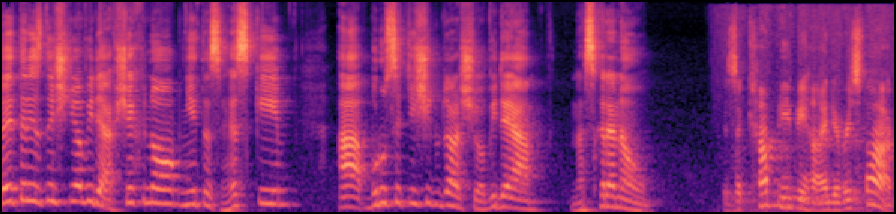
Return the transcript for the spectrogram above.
To je tedy z dnešního videa všechno, mějte se hezky a budu se těšit dalšího videa. Naschledanou. There's a company behind every stock.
